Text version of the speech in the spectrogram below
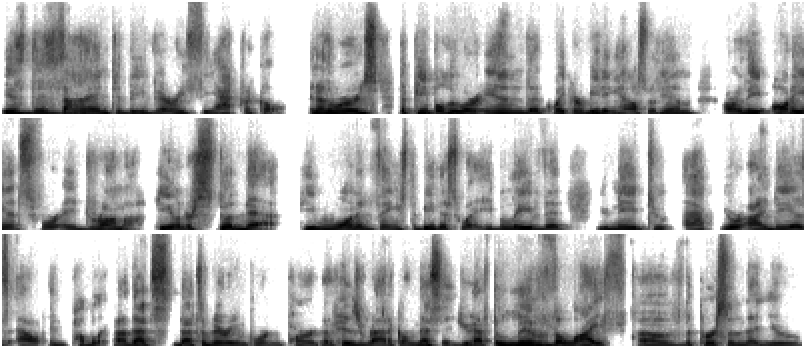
is designed to be very theatrical. In other words, the people who are in the Quaker meeting house with him are the audience for a drama. He understood that he wanted things to be this way. He believed that you need to act your ideas out in public. Uh, that's that's a very important part of his radical message. You have to live the life of the person that you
